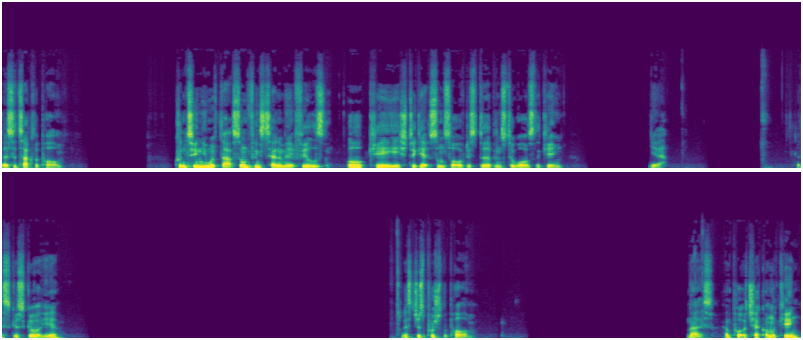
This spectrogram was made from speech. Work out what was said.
Let's attack the pawn. Continue with that. Something's telling me it feels okay-ish to get some sort of disturbance towards the king. Yeah. Let's just go here. Let's just push the pawn. Nice. And put a check on the king.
